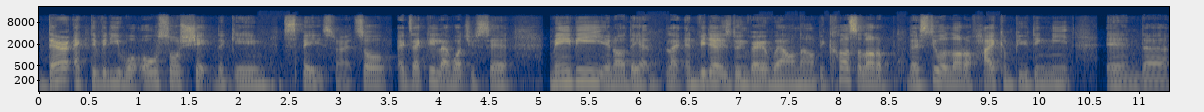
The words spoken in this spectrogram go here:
their activity will also shape the game space, right? So exactly like what you said, maybe you know they like Nvidia is doing very well now because a lot of there's still a lot of high computing need in the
